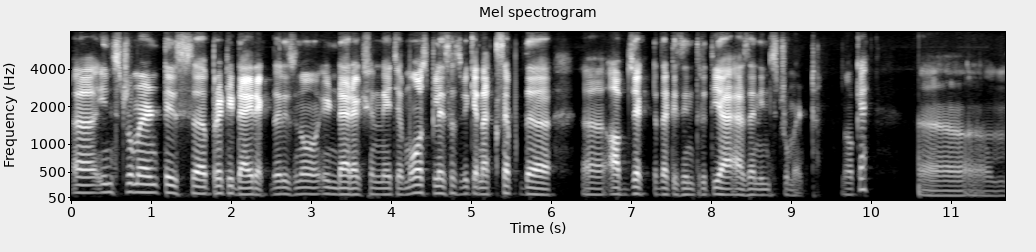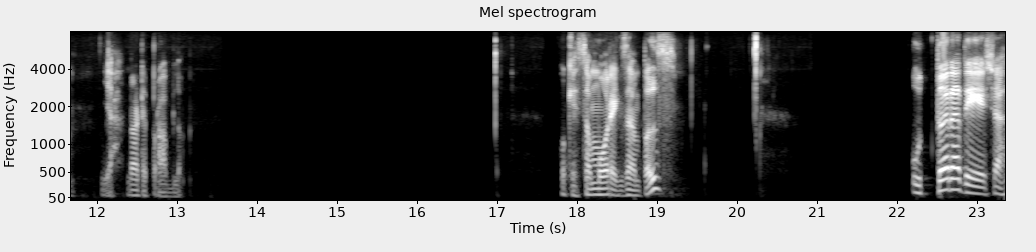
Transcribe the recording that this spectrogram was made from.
uh, instrument is uh, pretty direct. There is no indirection nature. Most places we can accept the uh, object that is in Tritiya as an instrument. Okay. Um, yeah, not a problem. Okay, some more examples. उत्तरदेशः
